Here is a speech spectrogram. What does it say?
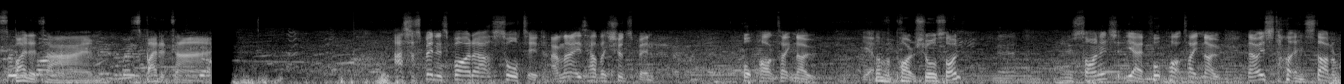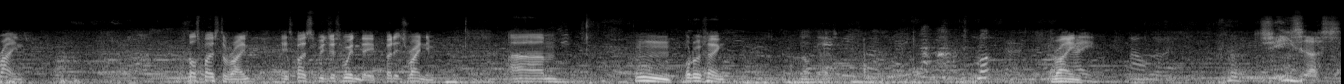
Spider time. Spider time. That's a spinning spider sorted, and that is how they should spin. Thorpe Park, take note. Yeah. Another Pirate Shore sign. New signage? Yeah, Thorpe Park, take note. Now it's starting, it's starting to rain. It's not supposed to rain. It's supposed to be just windy, but it's raining. Um, hmm, what do we think? Not good. Rain. Oh. Jesus.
